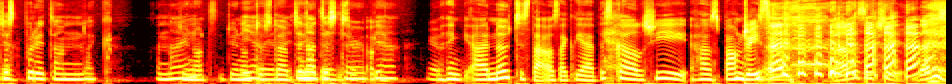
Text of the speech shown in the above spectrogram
Just put it on like the night. Do not do not disturb. Do not disturb. disturb. Okay. Yeah. Yeah. I think I noticed that. I was like, yeah, this girl, she has boundaries. that is actually that is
